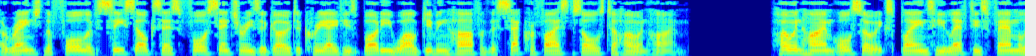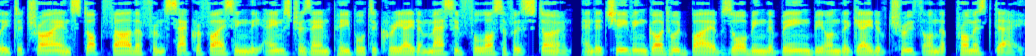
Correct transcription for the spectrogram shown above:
arranged the fall of Xerxes four centuries ago to create his body while giving half of the sacrificed souls to Hohenheim. Hohenheim also explains he left his family to try and stop Father from sacrificing the Amestrian people to create a massive Philosopher's Stone, and achieving godhood by absorbing the being beyond the Gate of Truth on the promised day.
